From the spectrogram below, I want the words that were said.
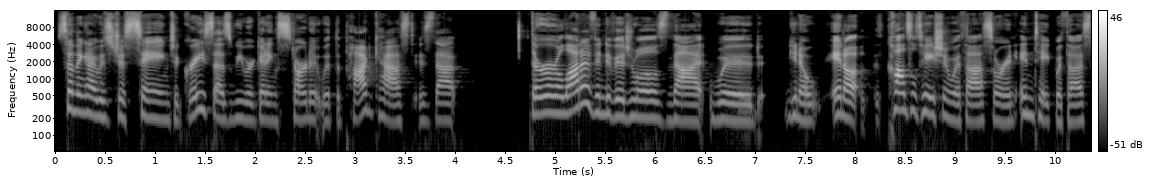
something I was just saying to Grace as we were getting started with the podcast is that there are a lot of individuals that would you know in a consultation with us or an intake with us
